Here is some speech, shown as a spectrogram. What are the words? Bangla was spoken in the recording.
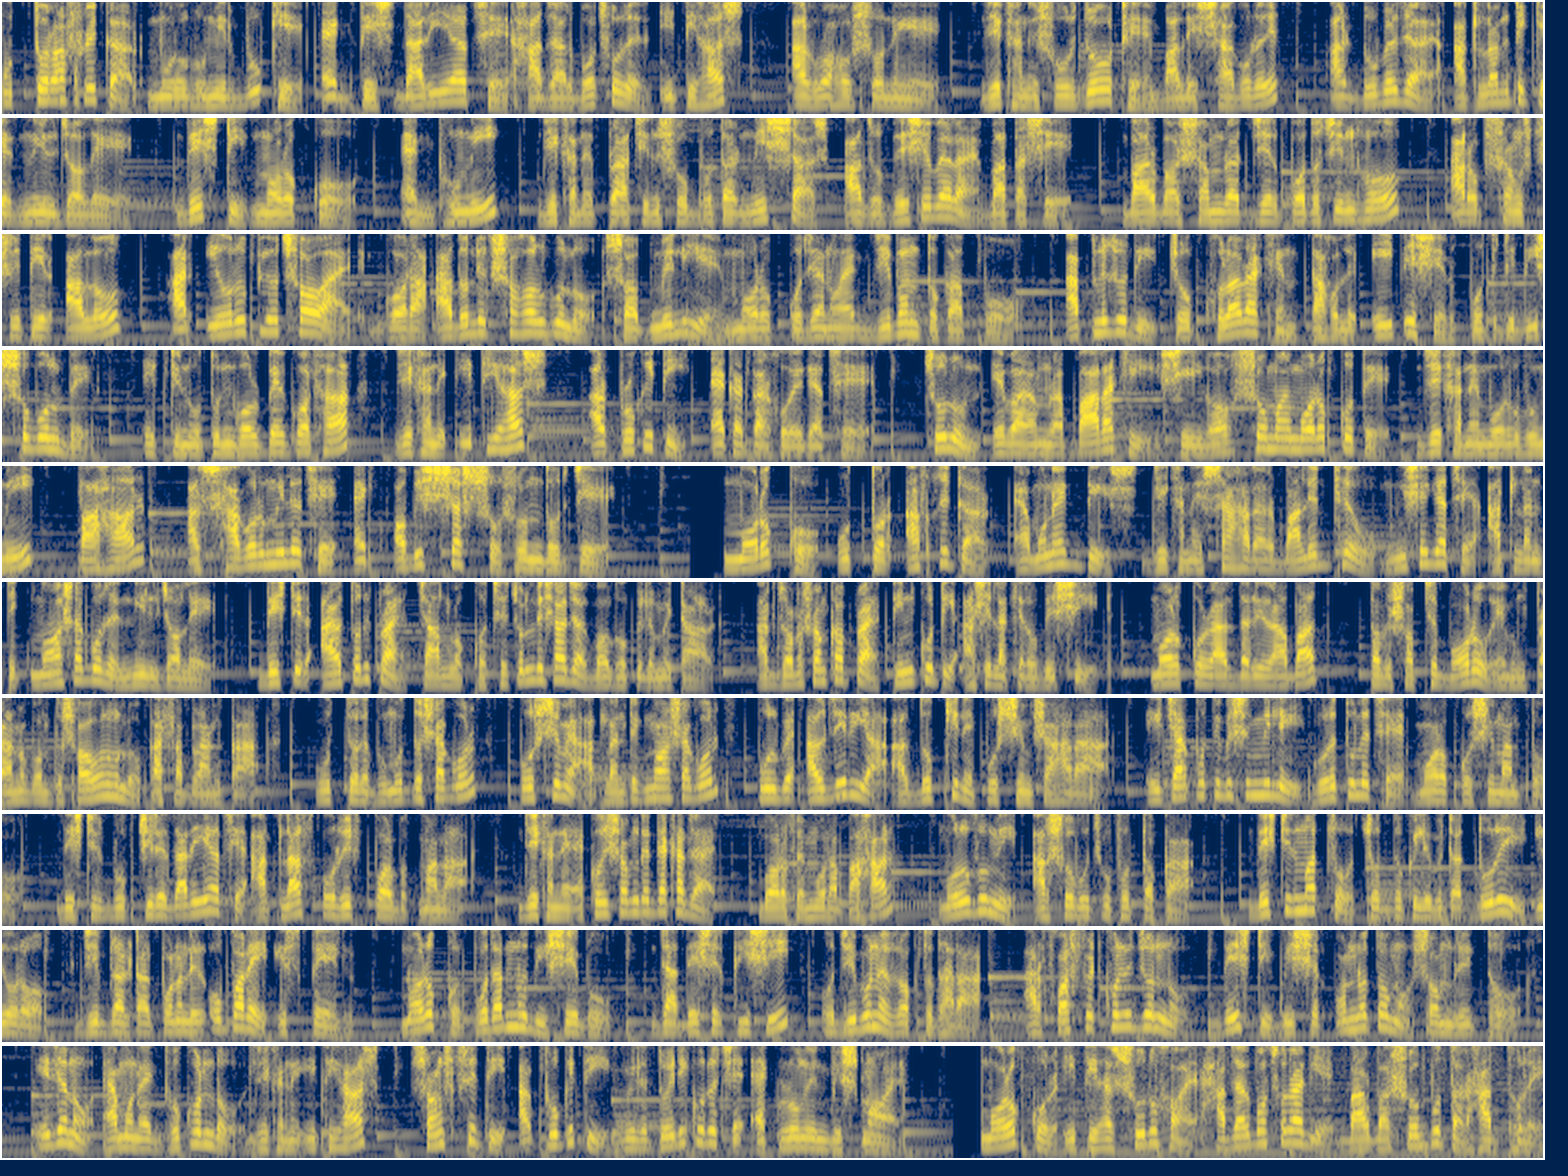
উত্তর আফ্রিকার মরুভূমির বুকে এক দেশ দাঁড়িয়ে আছে হাজার বছরের ইতিহাস আর রহস্য নিয়ে, যেখানে সূর্য ওঠে বালির সাগরে আর ডুবে যায় আটলান্টিকের নীল জলে। দেশটি মরক্কো, এক ভূমি যেখানে প্রাচীন সভ্যতার নিঃশ্বাস আজও ভেসে বেড়ায় বাতাসে। বারবার সাম্রাজ্যের পদচিহ্ন, আরব সংস্কৃতির আলো আর ইউরোপীয় ছোঁয়ায় গড়া আধুনিক শহরগুলো সব মিলিয়ে মরক্কো যেন এক জীবন্ত কাব্য। আপনি যদি চোখ খোলা রাখেন, তাহলে এই দেশের প্রতিটি দৃশ্য বলবে একটি নতুন গল্পের কথা, যেখানে ইতিহাস আর প্রকৃতি একাকার হয়ে গেছে। চলুন, এবার আমরা পা রাখি সেই রহস্যময় মরক্কোতে, যেখানে মরুভূমি, পাহাড় আর সাগর মিলেছে এক অবিশ্বাস্য সৌন্দর্যে। মরক্কো উত্তর আফ্রিকার এমন এক দেশ যেখানে সাহারার বালির ঢেউ মিশে গেছে আটলান্টিক মহাসাগরের নীল জলে। দেশটির আয়তন প্রায় চার লক্ষ ছেচল্লিশ হাজার বর্গ কিলোমিটার আর জনসংখ্যা প্রায় তিন কোটি আশি লাখেরও বেশি। মরক্কোর রাজধানী রাবাত, তবে সবচেয়ে বড় এবং প্রাণবন্ত শহর হল কাসাব্লাঙ্কা। উত্তরে ভূমধ্যসাগর, পশ্চিমে আটলান্টিক মহাসাগর, পূর্বে আলজেরিয়া আর দক্ষিণে পশ্চিম সাহারা। এই চার প্রতিবেশী মিলেই গড়ে তুলেছে মরক্কোর সীমান্ত। দেশটির বুক চিরে দাঁড়িয়ে আছে আটলাস ও রিফ পর্বতমালা, যেখানে একই সঙ্গে দেখা যায় বরফে মোড়া পাহাড়, মরুভূমি আর সবুজ উপত্যকা। দেশটির মাত্র চোদ্দ কিলোমিটার দূরেই ইউরোপ, জিব্রাল্টার প্রণালীর ওপারে স্পেন। মরক্কোর প্রধান নদী সেবু, যা দেশের কৃষি ও জীবনের রক্তধারা, আর ফসফেট খনির জন্য দেশটি বিশ্বের অন্যতম সমৃদ্ধ। এ যেন এমন এক ভূখণ্ড যেখানে ইতিহাস, সংস্কৃতি আর প্রকৃতি মিলে তৈরি করেছে এক রঙিন বিস্ময়। মরক্কোর ইতিহাস শুরু হয় হাজার বছর আগে বারবার সভ্যতার হাত ধরে।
